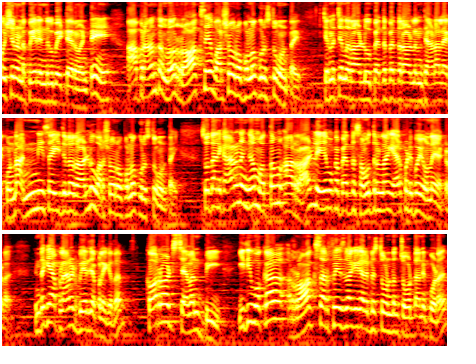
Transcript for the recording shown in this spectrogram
ఓషన్ అన్న పేరు ఎందుకు పెట్టారు అంటే ఆ ప్రాంతంలో రాక్సే వర్షం రూపంలో కురుస్తూ ఉంటాయి. చిన్న చిన్న రాళ్ళు పెద్ద పెద్ద రాళ్ళని తేడా లేకుండా అన్ని సైజుల రాళ్ళు వర్షం రూపంలో కురుస్తూ ఉంటాయి. సో దాని కారణంగా మొత్తం ఆ రాళ్ళే ఒక పెద్ద సముద్రంలాగా ఏర్పడిపోయి ఉన్నాయి అక్కడ. ఇంతకీ ఆ ప్లానెట్ పేరు చెప్పలే కదా? కారాడ్ సెవెన్ బి ఇది ఒక రాక్ సర్ఫేస్ లాగే కనిపిస్తూ ఉంటుంది చూడడానికి కూడా.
